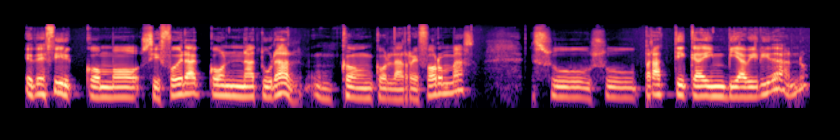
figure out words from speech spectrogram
Es decir, como si fuera con natural, con, las reformas, su, práctica inviabilidad, ¿no?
